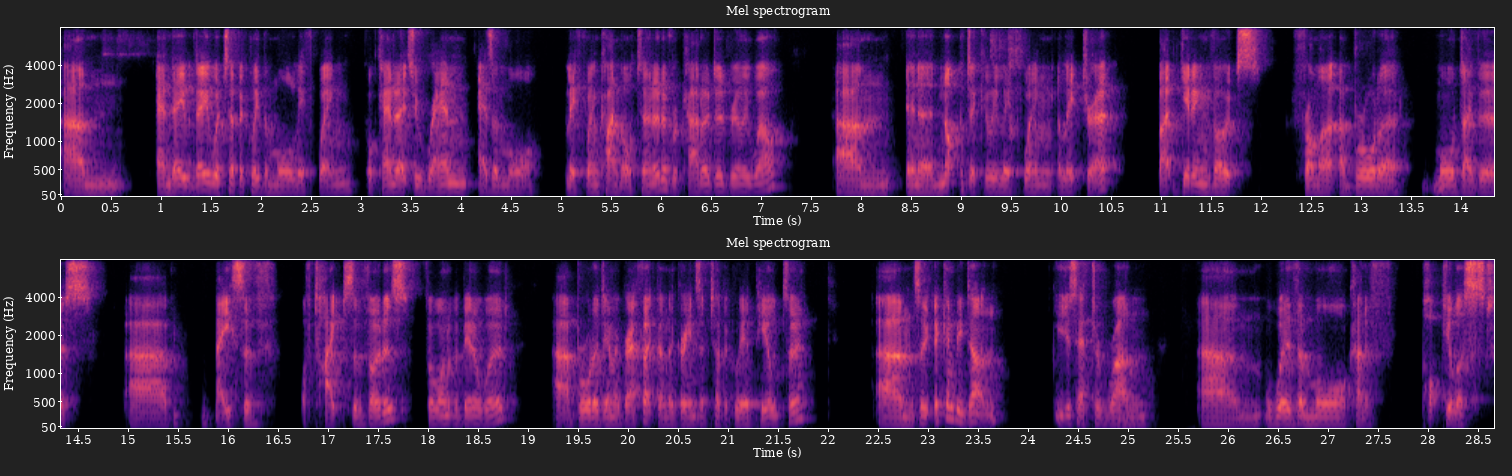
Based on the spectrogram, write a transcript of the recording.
Um, and they, they were typically the more left wing or candidates who ran as a more left wing kind of alternative. Ricardo did really well um, in a not particularly left wing electorate, but getting votes from a, a broader, more diverse uh, base of, of types of voters, for want of a better word, a broader demographic than the Greens have typically appealed to. Um, so it can be done. You just have to run um, with a more kind of populist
